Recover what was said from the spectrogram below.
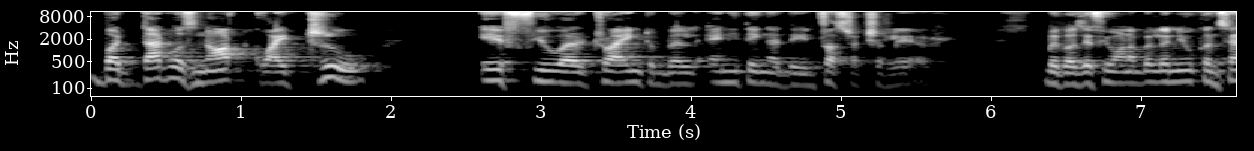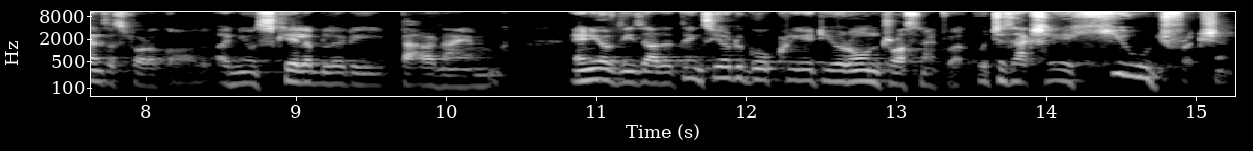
but that was not quite true if you were trying to build anything at the infrastructure layer. Because if you want to build a new consensus protocol, a new scalability paradigm, any of these other things, you have to go create your own trust network, which is actually a huge friction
